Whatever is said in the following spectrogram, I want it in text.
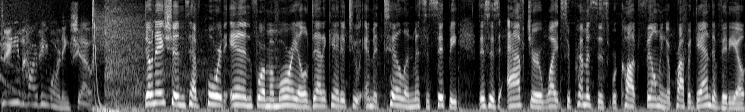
Steve Harvey Morning Show. Donations have poured in for a memorial dedicated to Emmett Till in Mississippi. This is after white supremacists were caught filming a propaganda video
